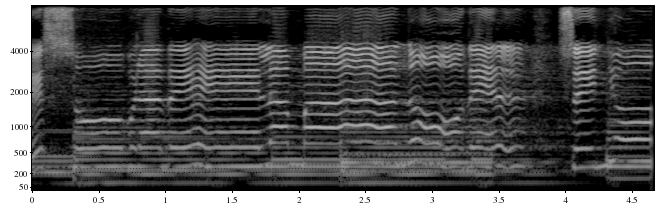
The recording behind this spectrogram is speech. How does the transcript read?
Es obra de la mano del Señor.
